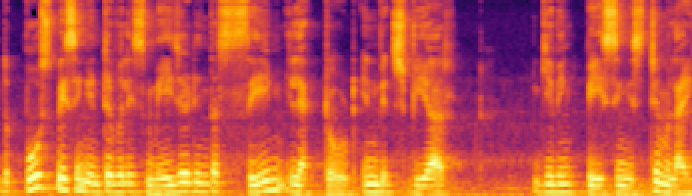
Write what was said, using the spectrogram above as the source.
The post-pacing interval is measured in the same electrode in which we are giving pacing stimuli.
